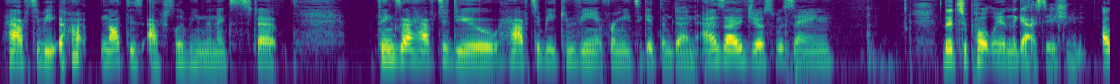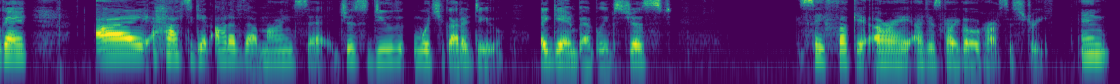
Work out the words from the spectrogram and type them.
have to be, not this actually being the next step. Things I have to do have to be convenient for me to get them done. As I just was saying, the Chipotle in the gas station. Okay? I have to get out of that mindset. Just do what you got to do. Again, bad bleeps, just say fuck it. All right, I just got to go across the street and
